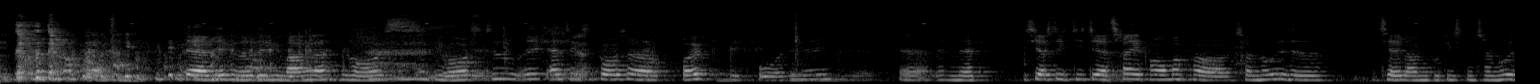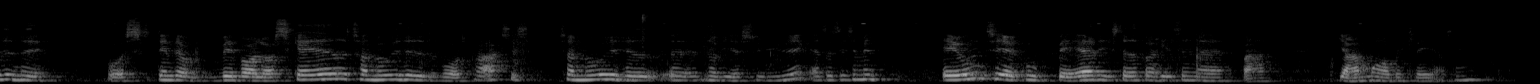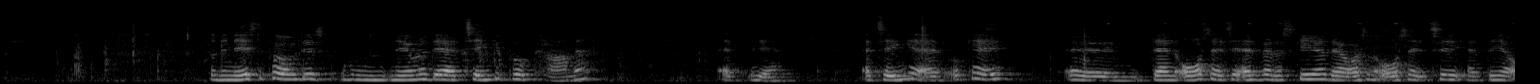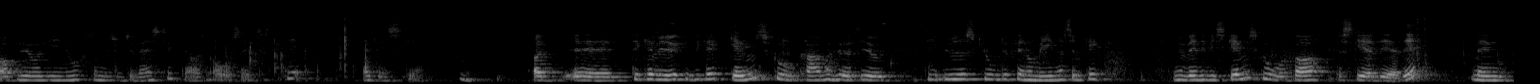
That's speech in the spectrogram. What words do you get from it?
Det er virkelig noget af det, vi mangler i vores, i vores tid. Ikke? Alting skal gå så frygteligt hurtigt. Ikke? Ja, men at, vi siger også, de, de der tre former for tålmodighed, vi taler om i buddhismen, tålmodighed med vores, dem, der vil volde os skade, tålmodighed ved vores praksis, tålmodighed, øh, når vi er syge. Ikke? Altså det er simpelthen evnen til at kunne bære det, i stedet for hele tiden at bare jamre og beklage os. Ikke? Så det næste punkt, det hun nævner, det er at tænke på karma. At, ja, at tænke, at okay, øh, der er en årsag til alt, hvad der sker. Der er også en årsag til, at det, jeg oplever lige nu, som jeg synes er vanskeligt, der er også en årsag til det, at det sker. Og øh, det kan vi jo ikke, vi kan ikke gennemskue karma, hører det er jo de yderst skjulte fænomener, så vi kan ikke nødvendigvis gennemskue, hvorfor der sker det og det. Men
